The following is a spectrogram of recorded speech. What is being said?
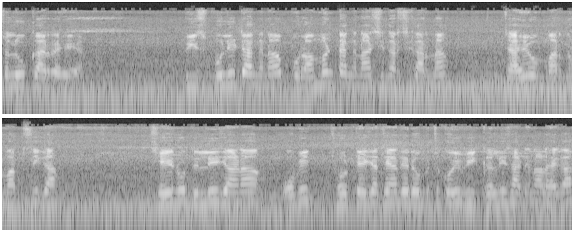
ਸਲੂਕ ਕਰ ਰਹੇ ਆ। ਪੀਸਫੁਲੀ ਢੰਗ ਨਾਲ ਪੁਰਾਮਨ ਢੰਗ ਨਾਲ ਸੰਘਰਸ਼ ਕਰਨਾ, ਚਾਹੇ ਉਹ ਮਰਨਵਤ ਸੀਗਾ 6 ਨੂੰ ਦਿੱਲੀ ਜਾਣਾ, ਉਹ ਵੀ ਛੋਟੇ ਜਥਿਆਂ ਦੇ ਰੂਪ ਵਿੱਚ ਕੋਈ ਵਹੀਕਲ ਨਹੀਂ ਸਾਡੇ ਨਾਲ ਹੈਗਾ।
